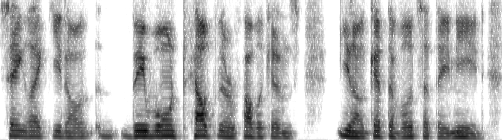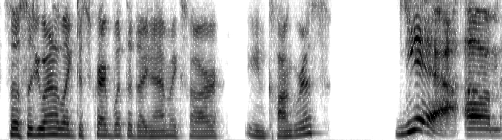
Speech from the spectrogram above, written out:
saying like you know they won't help the Republicans you know get the votes that they need. So so you want to like describe what the dynamics are in congress? Yeah um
